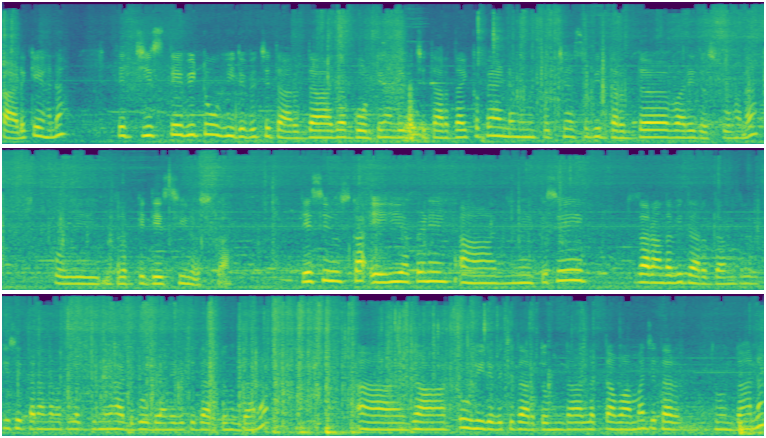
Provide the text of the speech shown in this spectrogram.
ਕਾੜ ਕੇ ਹਨਾ। ਤੇ ਜਿਸ ਤੇ ਵੀ ਢੂਹੀ ਦੇ ਵਿੱਚ ਦਰਦ ਆ ਜਾਂ ਗੋਡਿਆਂ ਦੇ ਵਿੱਚ ਦਰਦ ਆ, ਇੱਕ ਭੈਣ ਨੇ ਮੈਨੂੰ ਪੁੱਛਿਆ ਸੀ ਵੀ ਦਰਦ ਬਾਰੇ ਦੱਸੋ, ਹਨਾ? ਕੋਈ ਮਤਲਬ ਕਿ ਦੇਸੀ ਨੁਸਖਾ। ਦੇਸੀ ਨੁਸਖਾ ਇਹੀ ਆ ਭੈਣੇ ਜਿਵੇਂ ਕਿਸੇ ਤਰ੍ਹਾਂ ਦਾ ਵੀ ਦਰਦ ਆ, ਮਤਲਬ ਕਿਸੇ ਤਰ੍ਹਾਂ ਦਾ ਮਤਲਬ ਜਿਵੇਂ ਹੱਡ ਗੋਡਿਆਂ ਦੇ ਵਿੱਚ ਦਰਦ ਹੁੰਦਾ ਨਾ ਜਾਂ ਢੂਹੀ ਦੇ ਵਿੱਚ ਦਰਦ ਹੁੰਦਾ, ਲੱਤਾਂ ਬਾਹਾਂ 'ਚ ਦਰਦ ਹੁੰਦਾ, ਹਨਾ?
